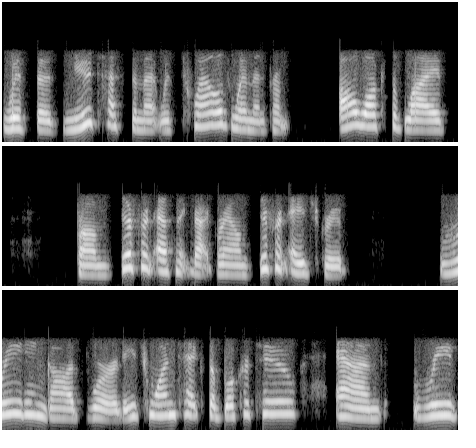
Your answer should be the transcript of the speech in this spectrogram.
with the New Testament with 12 women from all walks of life, from different ethnic backgrounds, different age groups, reading God's Word. Each one takes a book or two and reads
